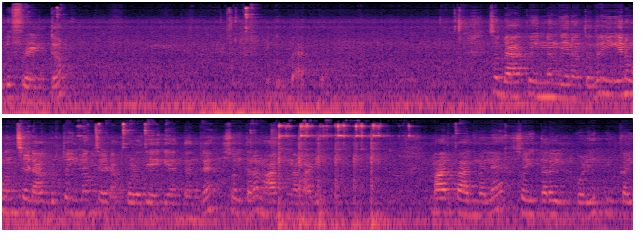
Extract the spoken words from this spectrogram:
ಇದು ಫ್ರಂಟ್ ಇದು ಬ್ಯಾಕ್ ಸೊ ಬ್ಯಾಕ್ ಇನ್ನೊಂದು ಏನು ಅಂತಂದರೆ, ಈಗೇನೋ ಒಂದು ಸೈಡ್ ಆಗ್ಬಿಡ್ತು, ಇನ್ನೊಂದು ಸೈಡ್ ಹಾಕ್ಕೊಳ್ಳೋದು ಹೇಗೆ ಅಂತಂದರೆ ಸೊ ಈ ಥರ ಮಾರ್ಕ್ನ ಮಾಡಿ. ಮಾರ್ಕ್ ಆದಮೇಲೆ ಸೊ ಈ ಥರ ಇಟ್ಕೊಳ್ಳಿ. ಇಲ್ಲಿ ಕೈ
